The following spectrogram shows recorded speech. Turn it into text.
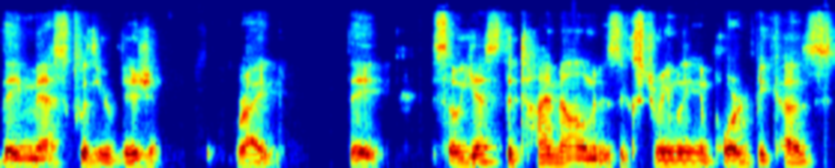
they mess with your vision, right? They so yes, the time element is extremely important because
